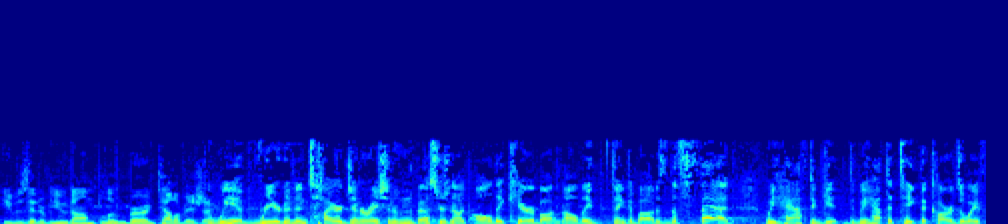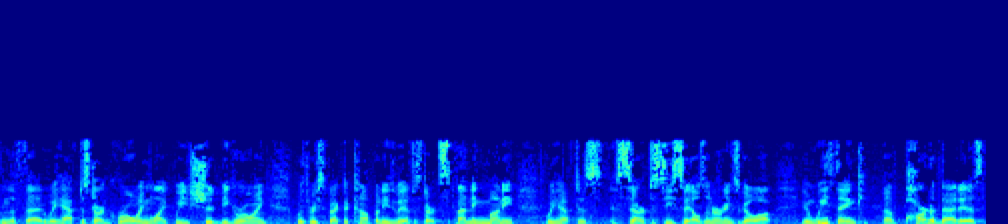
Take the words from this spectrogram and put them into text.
He was interviewed on Bloomberg Television. We have reared an entire generation of investors now. All they care about and all they think about is the Fed. We have to get, we have to take the cards away from the Fed. We have to start growing like we should be growing with respect to companies. We have to start spending money. We have to start to see sales and earnings go up. And we think uh, part of that is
